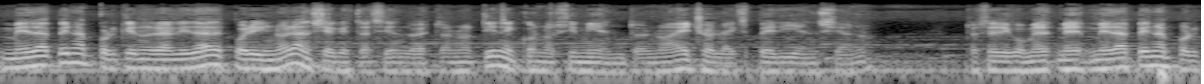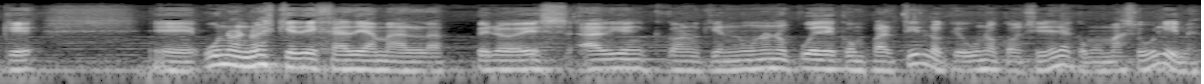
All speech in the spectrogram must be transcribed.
me, da pena porque en realidad es por ignorancia que está haciendo esto, no tiene conocimiento, no ha hecho la experiencia, ¿no? Entonces digo, me, da pena porque eh, uno no es que deja de amarla, pero es alguien con quien uno no puede compartir lo que uno considera como más sublime.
